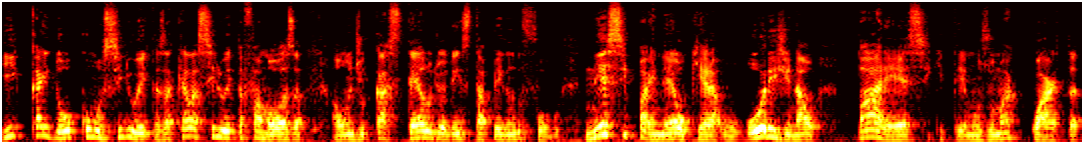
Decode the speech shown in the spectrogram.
e Kaido como silhuetas. Aquela silhueta famosa onde o castelo de Oden está pegando fogo. Nesse painel que era o original parece que temos uma quarta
